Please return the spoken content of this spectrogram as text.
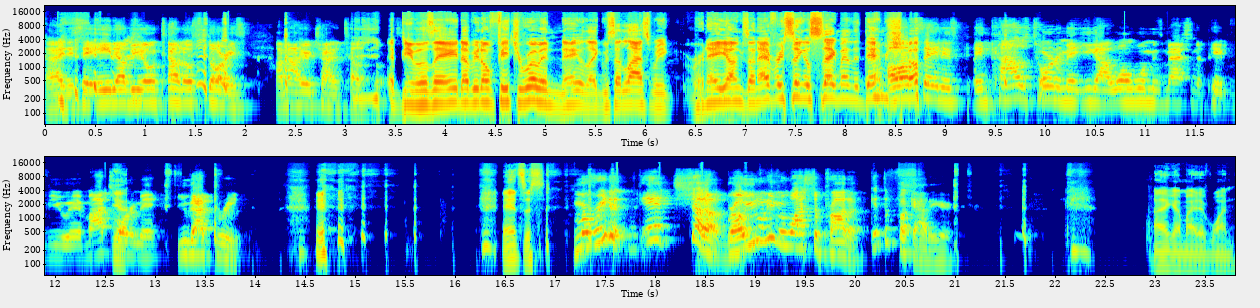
All right, they say AW don't tell no stories. I'm out here trying to tell stories. If people say AW don't feature women, hey, like we said last week, Renee Young's on every single segment of the damn All show. All I'm saying is, in college tournament, you got one women's match in the pay per view. In my Yeah. tournament, you got three. Just Marina, eh, shut up, bro. You don't even watch the product. Get the fuck out of here. I think I might have won.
